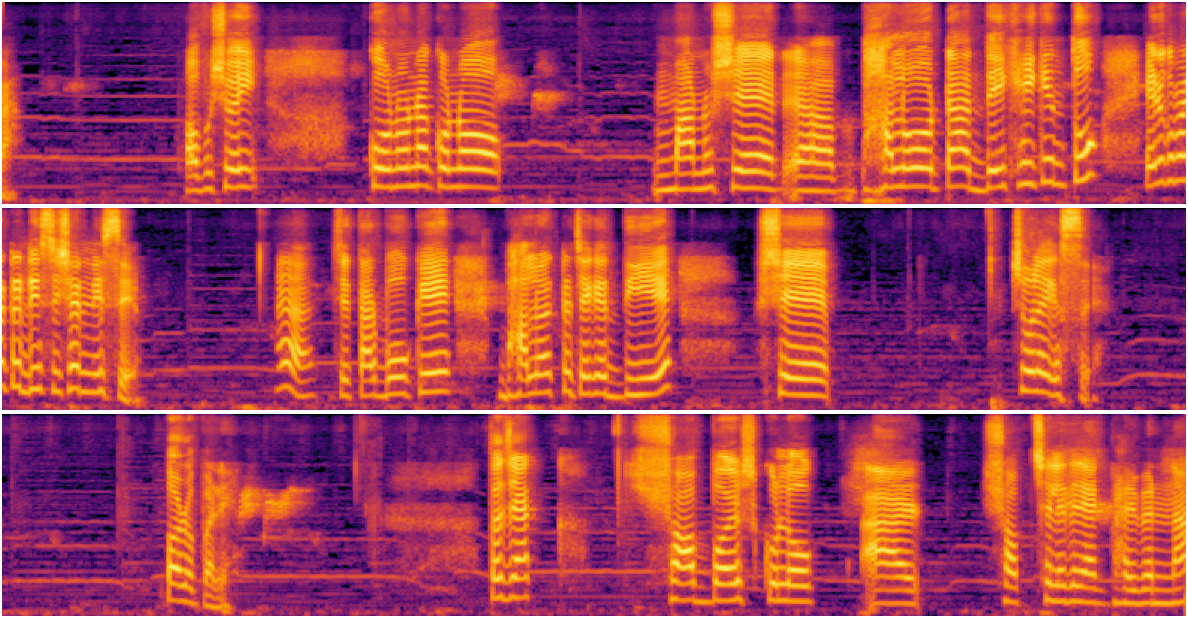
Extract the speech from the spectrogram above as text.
না। অবশ্যই কোনো না কোনো মানুষের ভালোটা দেখেই কিন্তু এরকম একটা ডিসিশন নিছে। হ্যাঁ যে তার বউকে ভালো একটা জায়গায় দিয়ে সে চলে গেছে পরপারে। তো যাক, সব বয়স্ক লোক আর সব ছেলেদের এক ভাইবেন না,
